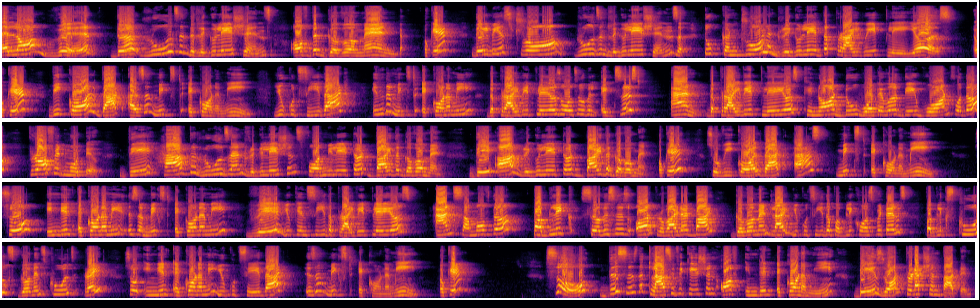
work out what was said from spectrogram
along with the rules and the regulations of the government. Okay. there will be a strong rules and regulations to control and regulate the private players. Okay, we call that as a mixed economy. You could see that in the mixed economy, the private players also will exist and the private players cannot do whatever they want for the profit motive. They have the rules and regulations formulated by the government. They are regulated by the government. Okay. So, we call that as mixed economy. So, Indian economy is a mixed economy where you can see the private players and some of the public services are provided by government like you could see the public hospitals, public schools, government schools, right? So, Indian economy you could say that is a mixed economy, okay? So, this is the classification of Indian economy based on production pattern.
